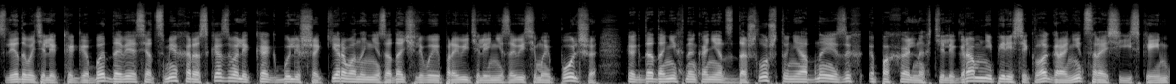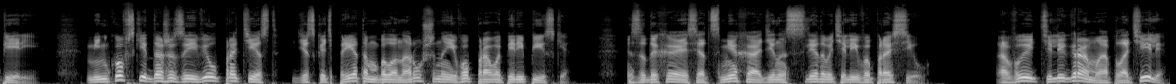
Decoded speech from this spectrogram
Следователи КГБ, давясь от смеха, рассказывали, как были шокированы незадачливые правители независимой Польши, когда до них наконец дошло, что ни одна из их эпохальных телеграмм не пересекла границ Российской империи. Миньковский даже заявил протест, дескать, при этом было нарушено его право переписки. Задыхаясь от смеха, один из следователей вопросил. «А вы телеграммы оплатили?»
